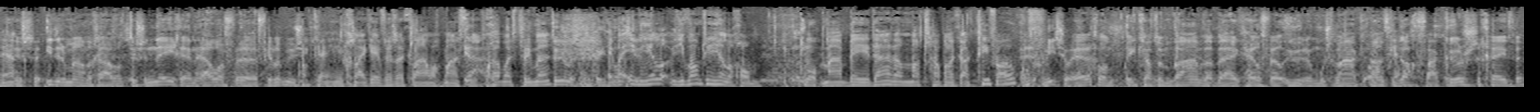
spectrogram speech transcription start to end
Ja. Dus eh, iedere maandagavond tussen 9 en 11 eh, filmmuziek. Oké, je hebt gelijk even reclame gemaakt voor Ja, je programma's, prima. tuurlijk. Hey, maar in Hille, je woont in Hillegom. Klopt. Maar ben je daar dan maatschappelijk actief ook? Eh, niet zo erg, want ik had een baan waarbij ik heel veel uren moest maken. Overdag vaak cursussen geven.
